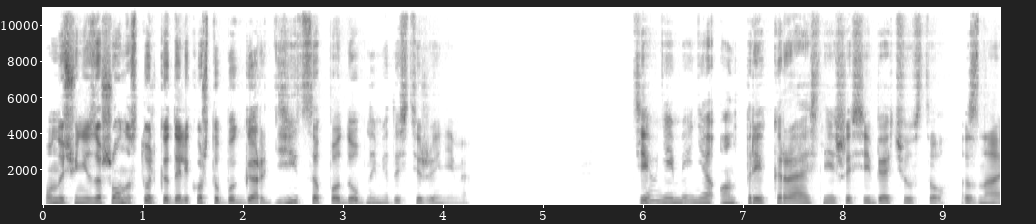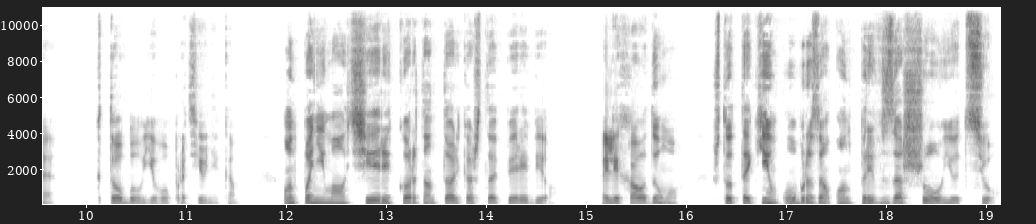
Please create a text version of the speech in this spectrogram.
Он еще не зашел настолько далеко, чтобы гордиться подобными достижениями. Тем не менее, он прекраснейше себя чувствовал, зная, кто был его противником. Он понимал, чей рекорд он только что перебил. Лихао думал, что таким образом он превзошел Ютсю.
